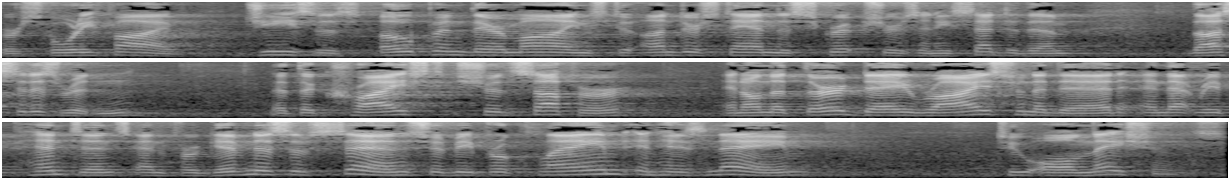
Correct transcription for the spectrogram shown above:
verse 45. Jesus opened their minds to understand the scriptures, and he said to them, Thus it is written, that the Christ should suffer and on the third day rise from the dead, and that repentance and forgiveness of sins should be proclaimed in his name to all nations.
